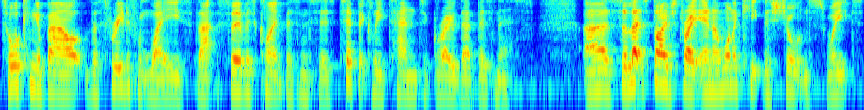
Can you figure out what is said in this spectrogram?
talking about the three different ways that service client businesses typically tend to grow their business. Uh, so let's dive straight in. I want to keep this short and sweet.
